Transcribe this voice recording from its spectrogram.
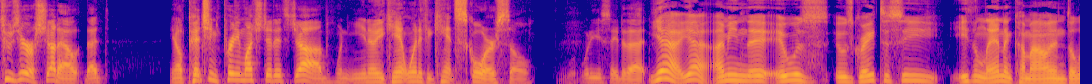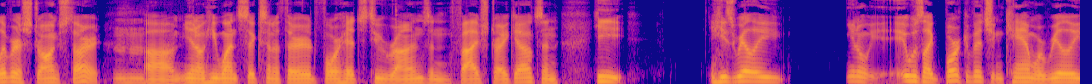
2-0 shutout. That you know, pitching pretty much did its job. When you know you can't win if you can't score. So, what do you say to that? yeah, yeah. I mean, it, it was it was great to see Ethan Landon come out and deliver a strong start. Mm-hmm. Um, you know, he went six and a third, four hits, two runs, and five strikeouts, and he he's really, you know, it was like Borkovich and Cam were really,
